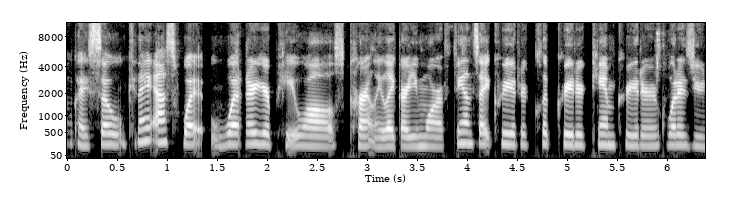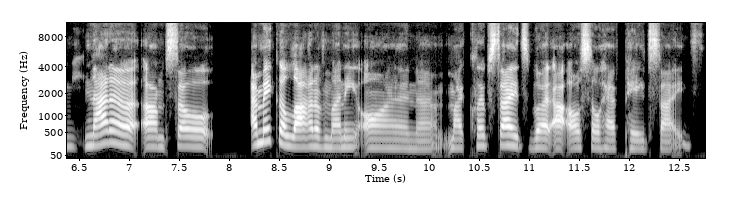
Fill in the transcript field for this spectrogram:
Okay, so can I ask what what are your paywalls currently? Like, are you more a fan site creator, clip creator, cam creator? What is your need? Not a um. So I make a lot of money on uh, my clip sites, but I also have paid sites.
